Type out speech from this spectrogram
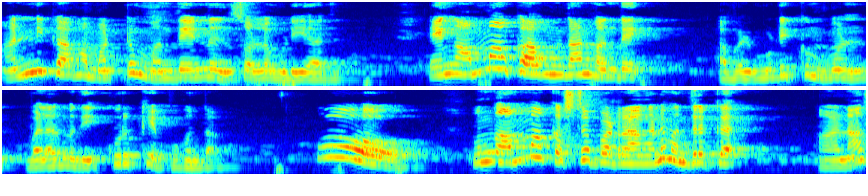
அன்னிக்காக மட்டும் வந்தேன்னு சொல்ல முடியாது. எங்க அம்மாவுக்காகவும் தான் வந்தேன். அவள் முடிக்கும் முன் வளர்மதி குறுக்கே புகுந்தாள் ஓ உங்க அம்மா கஷ்டப்படுறாங்கன்னு வந்திருக்க. ஆனா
